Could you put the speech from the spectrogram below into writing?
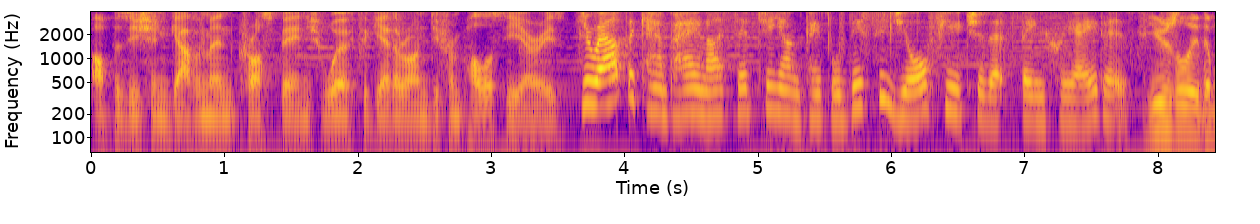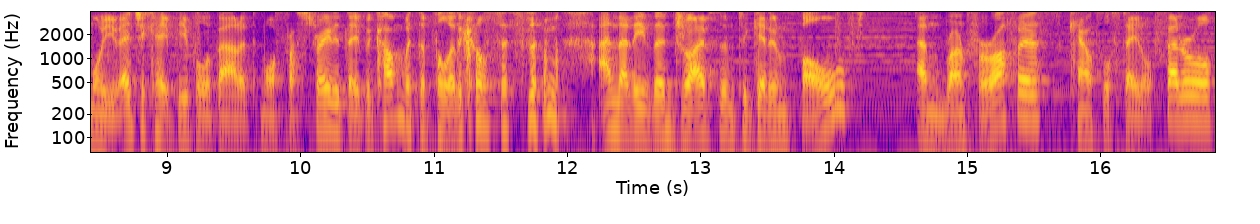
opposition, government, crossbench work together on different policy areas. Throughout the campaign, I said to young people, this is your future that's been created. Usually, the more you educate people about it, the more frustrated they become with the political system, and that either drives them to get involved and run for office, council, state, or federal,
